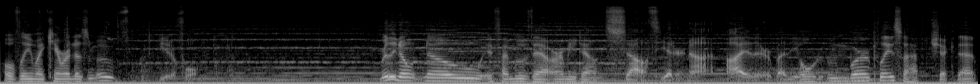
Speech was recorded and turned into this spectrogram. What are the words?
Hopefully my camera doesn't move. Beautiful. Really don't know if I move that army down south yet or not either. By the old Umbar place, I'll have to check that.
